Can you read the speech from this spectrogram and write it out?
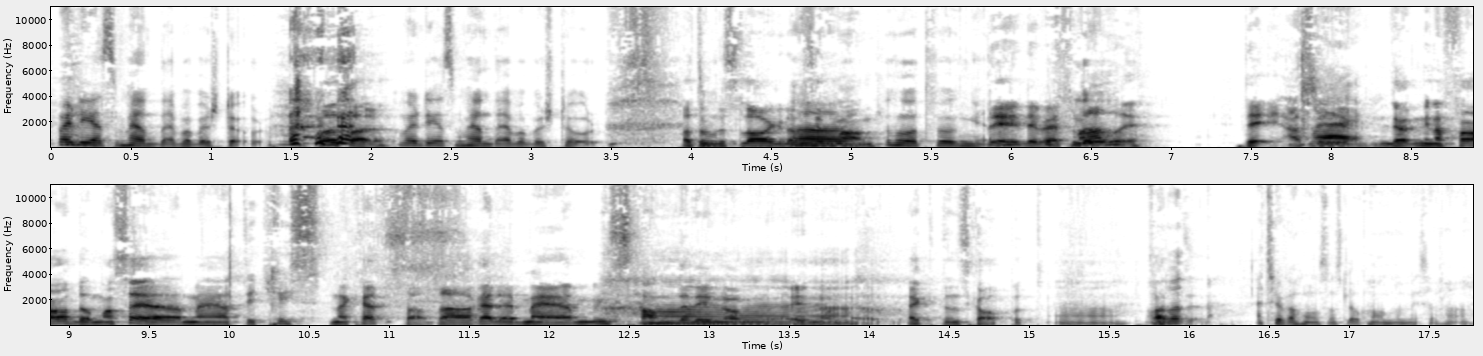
Vad är det som hände Ebba Busch Thor? Vad sa du? Vad är det som hände Ebba Busch Thor? Att de blev slagna av sin man. Hon var tvungen. Det, det vet man aldrig. Det, alltså, det, mina fördomar säger med att i kristna kretsar, där är det mer misshandel inom, inom äktenskapet. Ja, att, Jag tror det var hon som slog honom i så fall.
